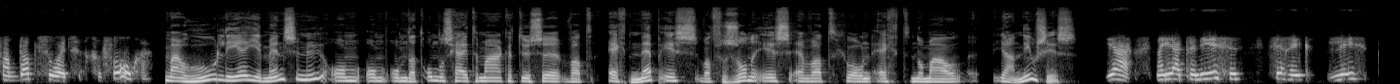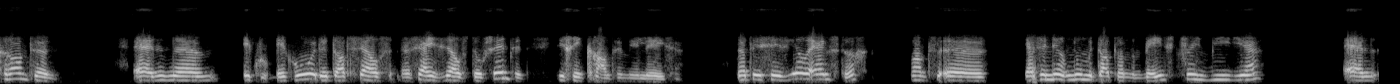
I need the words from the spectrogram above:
van dat soort gevolgen. Maar hoe leer je mensen nu om, om, om dat onderscheid te maken tussen wat echt nep is, wat verzonnen is en wat gewoon echt normaal ja, nieuws is? Ja, nou ja, ten eerste zeg ik, lees kranten. En uh, ik, ik hoorde dat zelfs, er zijn zelfs docenten die geen kranten meer lezen. Dat is dus heel ernstig, want uh, ja, ze noemen dat dan de mainstream media. En uh,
